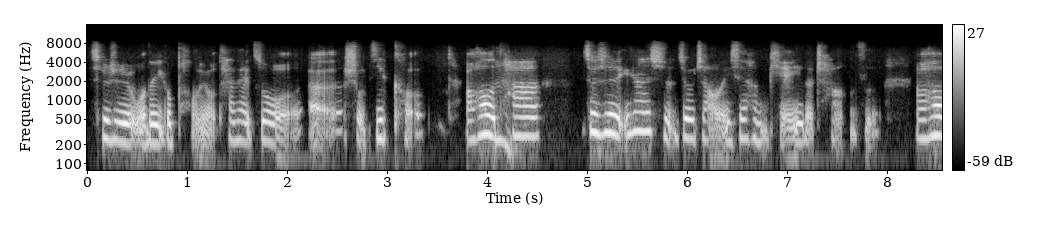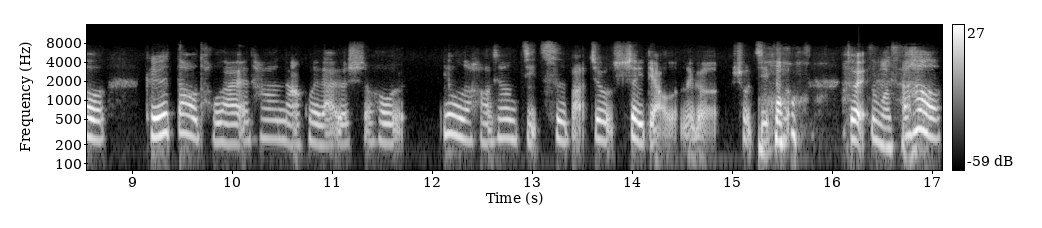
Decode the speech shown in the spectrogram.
就是我的一个朋友他在做呃手机壳，然后他就是一开始就找了一些很便宜的厂子，然后可是到头来他拿回来的时候。用了好像几次吧，就碎掉了那个手机壳。哦、对，这么惨。然后，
